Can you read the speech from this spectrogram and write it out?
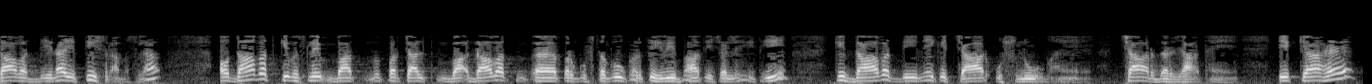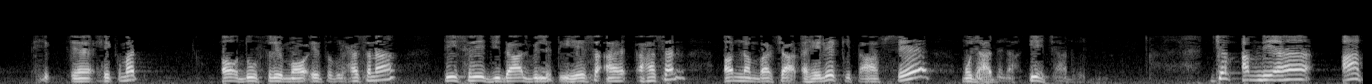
دعوت دینا یہ تیسرا مسئلہ۔ اور دعوت کے مسئلے بات پر دعوت پر گفتگو کرتے ہوئے بات یہ چل رہی تھی کہ دعوت دینے کے چار اسلوب ہیں۔ چار درجات ہیں۔ ایک کیا ہے؟ حکمت، اور دوسرے معت الحسنہ، تیسرے جدال بلتی حسن، اور نمبر چار اہل کتاب سے مجادلہ۔ یہ چار۔ جب آپ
